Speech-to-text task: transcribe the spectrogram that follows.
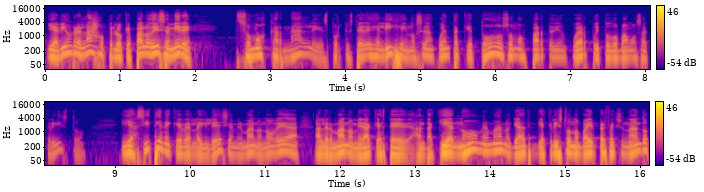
Y había un relajo, pero lo que Pablo dice, mire, somos carnales porque ustedes eligen, no se dan cuenta que todos somos parte de un cuerpo y todos vamos a Cristo. Y así tiene que ver la iglesia, mi hermano. No vea al hermano, mira que este anda aquí. No, mi hermano, ya, ya Cristo nos va a ir perfeccionando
